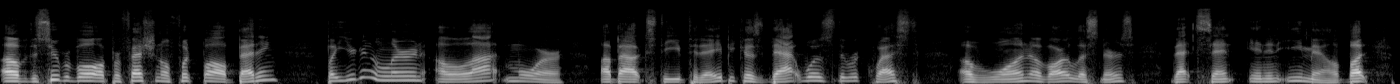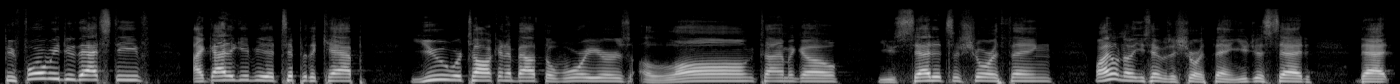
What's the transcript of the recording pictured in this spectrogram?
of the Super Bowl of professional football betting. But you're going to learn a lot more about Steve today because that was the request of one of our listeners that sent in an email. But before we do that, Steve, I got to give you the tip of the cap you were talking about the Warriors a long time ago. You said it's a sure thing. Well, I don't know that you said it was a sure thing. You just said that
